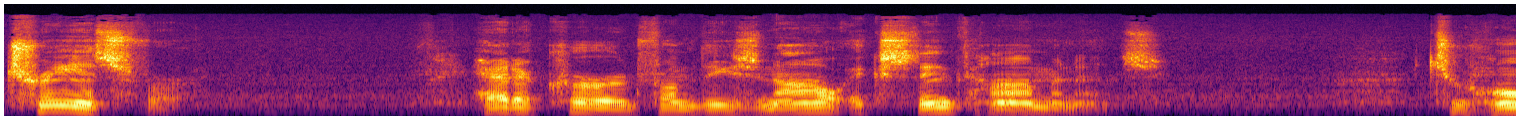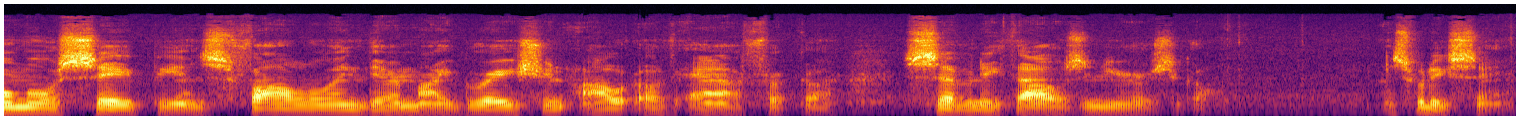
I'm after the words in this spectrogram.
transfer had occurred from these now extinct hominids to Homo sapiens following their migration out of Africa 70,000 years ago. That's what he's saying.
